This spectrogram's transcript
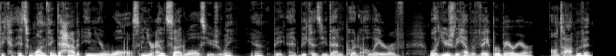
because it's one thing to have it in your walls, in your outside walls usually, yeah, because you then put a layer of well, usually have a vapor barrier on top of it,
